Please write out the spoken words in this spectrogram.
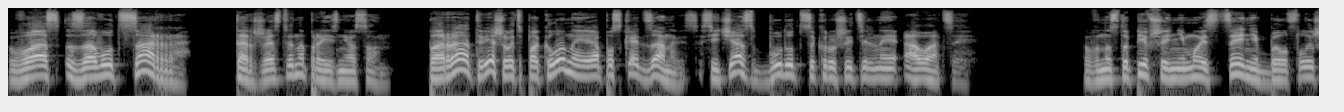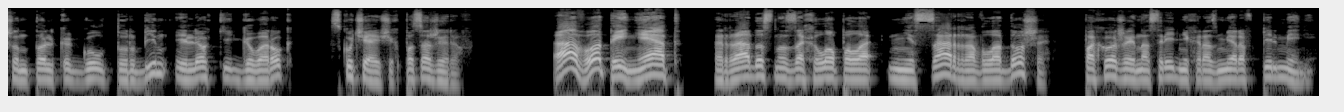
«Вас зовут Сарра», — торжественно произнес он. «Пора отвешивать поклоны и опускать занавес. Сейчас будут сокрушительные овации». В наступившей немой сцене был слышен только гул турбин и легкий говорок скучающих пассажиров. «А вот и нет!» — радостно захлопала Несарра в ладоши, похожие на средних размеров пельмени.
